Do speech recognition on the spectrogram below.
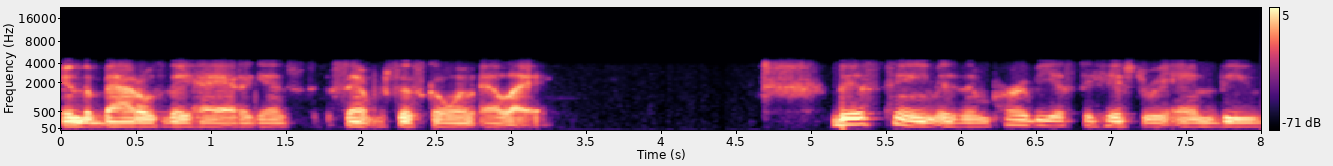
in the battles they had against San Francisco and LA. This team is impervious to history, and the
